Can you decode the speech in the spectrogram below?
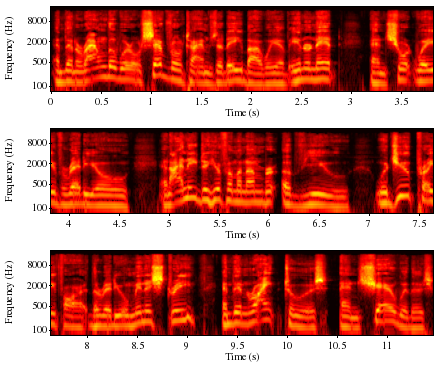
and then around the world several times a day by way of internet and shortwave radio. And I need to hear from a number of you. Would you pray for the radio ministry and then write to us and share with us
